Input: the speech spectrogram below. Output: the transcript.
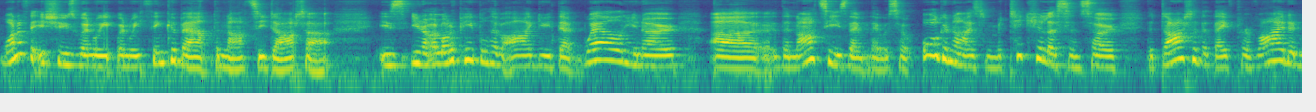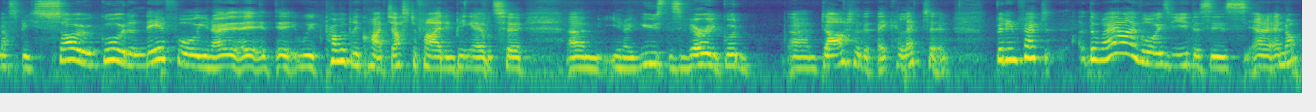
one of the issues when we when we think about the Nazi data is you know a lot of people have argued that well you know uh, the Nazis they, they were so organized and meticulous and so the data that they've provided must be so good and therefore you know it, it, we're probably quite justified in being able to um, you know use this very good um, data that they collected. But in fact the way I've always viewed this is, uh, and not,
